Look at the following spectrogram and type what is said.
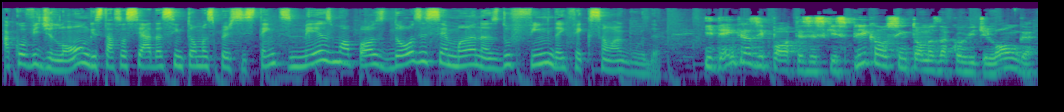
A Covid longa está associada a sintomas persistentes mesmo após 12 semanas do fim da infecção aguda. E dentre as hipóteses que explicam os sintomas da Covid longa,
